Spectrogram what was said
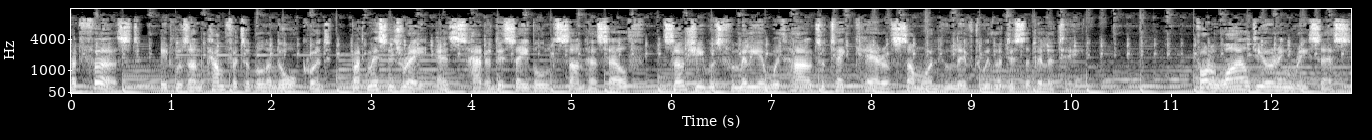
At first, it was uncomfortable and awkward, but Mrs. Reyes had a disabled son herself, so she was familiar with how to take care of someone who lived with a disability. For a while during recess,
